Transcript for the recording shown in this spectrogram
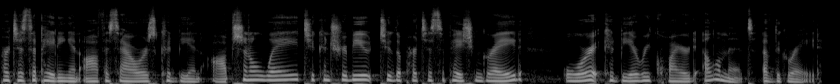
Participating in office hours could be an optional way to contribute to the participation grade, or it could be a required element of the grade.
